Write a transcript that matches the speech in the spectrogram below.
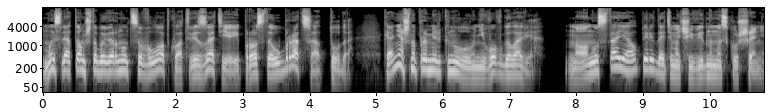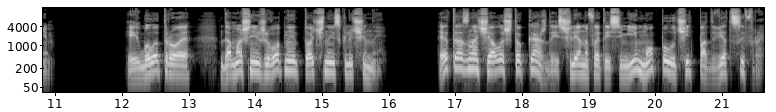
Мысль о том, чтобы вернуться в лодку, отвязать ее и просто убраться оттуда, конечно, промелькнула у него в голове. Но он устоял перед этим очевидным искушением. Их было трое, домашние животные точно исключены. Это означало, что каждый из членов этой семьи мог получить по две цифры.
